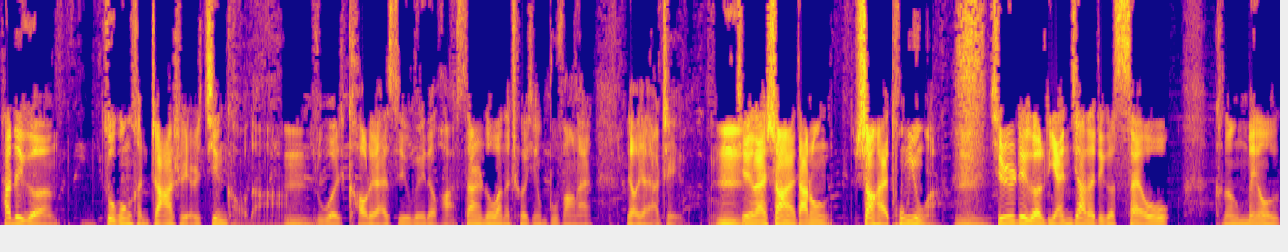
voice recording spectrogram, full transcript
它这个做工很扎实，也是进口的啊。嗯，如果考虑 SUV 的话，三十多万的车型，不妨来了解一下这个。嗯。接下来上海大众、上海通用啊，嗯，其实这个廉价的这个赛欧可能没有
